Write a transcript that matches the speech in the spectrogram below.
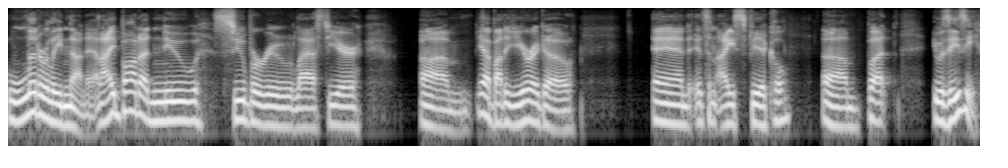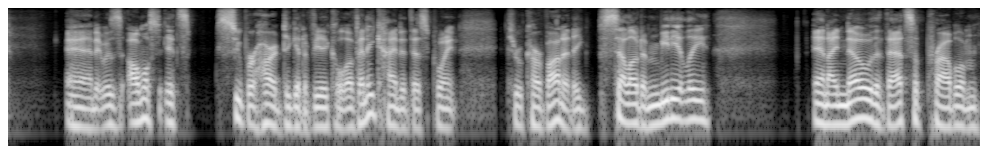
literally none. And I bought a new Subaru last year. Um, yeah, about a year ago, and it's an ICE vehicle. Um, but it was easy, and it was almost it's super hard to get a vehicle of any kind at this point through Carvana. They sell out immediately, and I know that that's a problem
